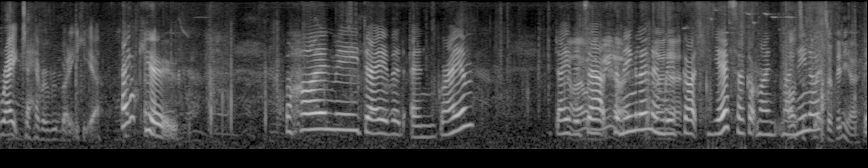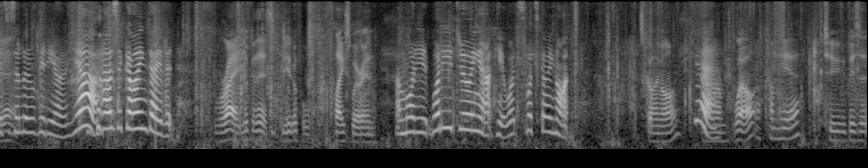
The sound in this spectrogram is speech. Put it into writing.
great to have everybody here. Thank you. Behind me, David and Graham. David's and out from England, and we've got yes, I've got my my Oh, it's, Nino. a, it's a video. It's yeah. a little video. Yeah, how's it going, David? Great. Look at this beautiful place we're in. And what are you what are you doing out here? What's what's going on? What's going on? Yeah. Um, well, I've come here to visit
